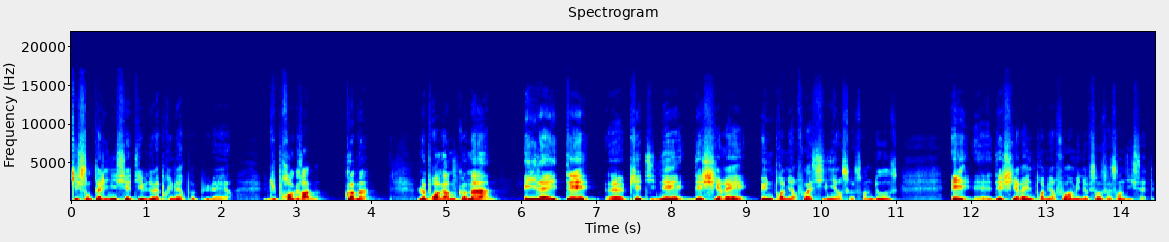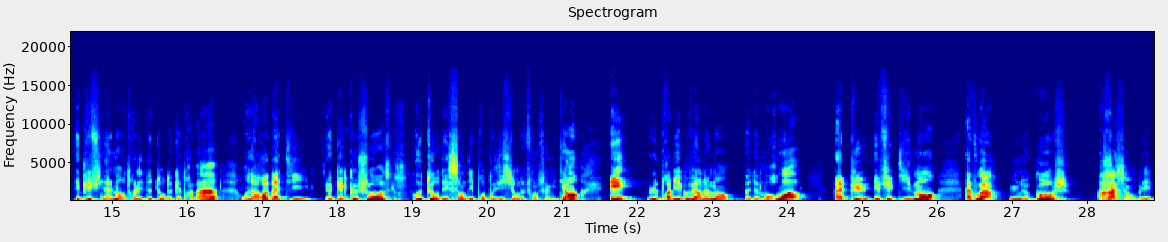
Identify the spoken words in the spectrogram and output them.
qui sont à l'initiative de la primaire populaire, du programme commun. Le programme commun, il a été euh, piétiné, déchiré une première fois, signé en 72, et euh, déchiré une première fois en 1977. Et puis finalement, entre les deux tours de 81, on a rebâti quelque chose autour des 110 propositions de François Mitterrand, et le premier gouvernement de Mauroy, a pu effectivement avoir une gauche rassemblée,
